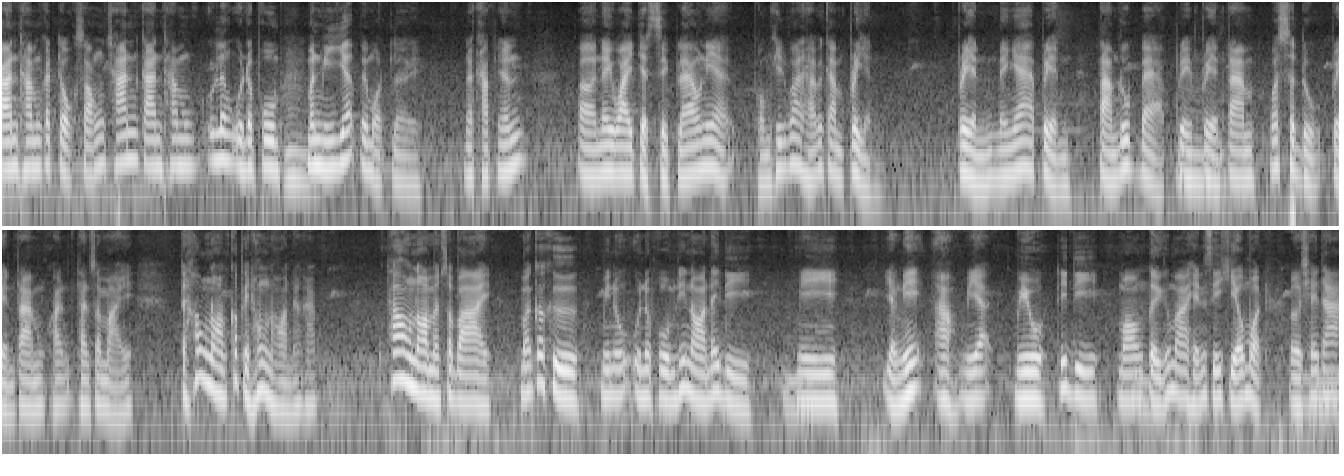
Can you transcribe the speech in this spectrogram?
การทำกระจกสองชั้น การทำเรื่องอุณหภูมิ มันมีเยอะไปหมดเลยนะครับฉะนั้นเอ่อในวัย 70 แล้วเนี่ยผมคิดว่าสถาปัตยกรรมเปลี่ยนเปลี่ยนในแง่เปลี่ยนตามรูปแบบเปลี่ยนเปลี่ยนตามวัสดุ เปลี่ยนตามความทันสมัย แต่ห้องนอนก็เป็นห้องนอนนะครับ ถ้าห้องนอนมันสบาย มันก็คือมีอุณหภูมิที่นอนได้ดี มีอย่างนี้อ้าวมีวิวที่ดีมองตื่นขึ้นมาเห็นสีเขียวหมด เออใช้ได้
